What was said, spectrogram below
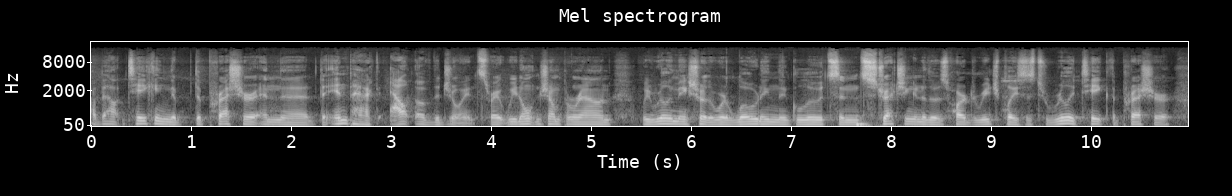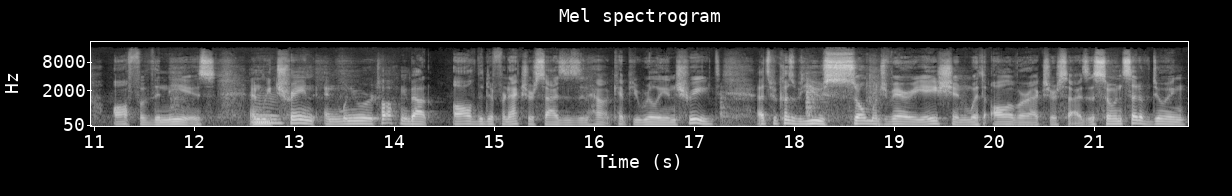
about taking the, the pressure and the, the impact out of the joints, right? We don't jump around. We really make sure that we're loading the glutes and stretching into those hard to reach places to really take the pressure off of the knees. And we mm. train, and when we were talking about all the different exercises and how it kept you really intrigued, that's because we use so much variation with all of our exercises. So instead of doing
